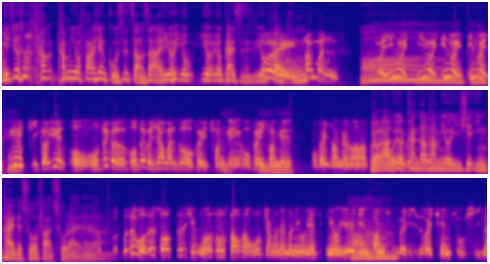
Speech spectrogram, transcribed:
也就是他们他们又发现股市涨上来，又又又又开始又放空。哦，对，因为因为因为因为因为几个月，我我这个我这个下班之后，我可以传给我可以传给我可以传给罗老师。有啦，我有看到他们有一些鹰派的说法出来了啦。不不是，我是说之前，我是说稍早我讲的那个纽约纽约联邦储备理事会前主席那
